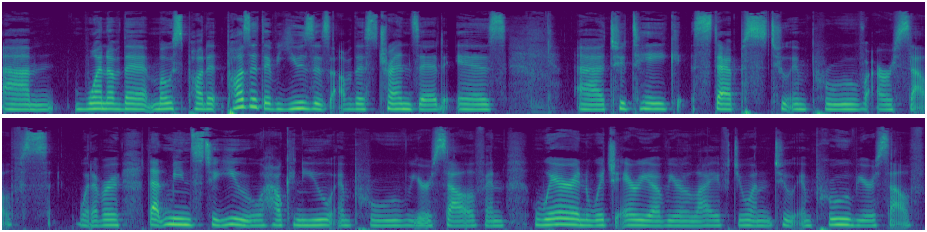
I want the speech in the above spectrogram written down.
Um, one of the most positive uses of this transit is uh, to take steps to improve ourselves whatever that means to you how can you improve yourself and where in which area of your life do you want to improve yourself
